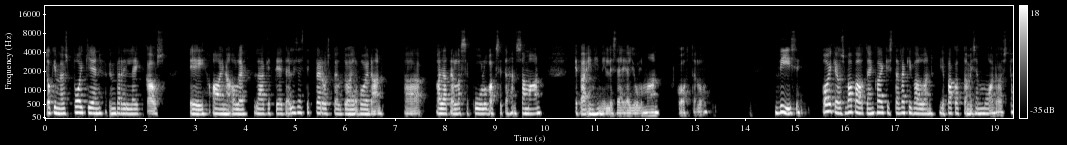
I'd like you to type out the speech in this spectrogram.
Toki myös poikien ympärileikkaus ei aina ole lääketieteellisesti perusteltua ja voidaan ää, ajatella se kuuluvaksi tähän samaan epäinhimilliseen ja julmaan kohteluun. 5. Oikeus vapauteen kaikista väkivallan ja pakottamisen muodoista.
